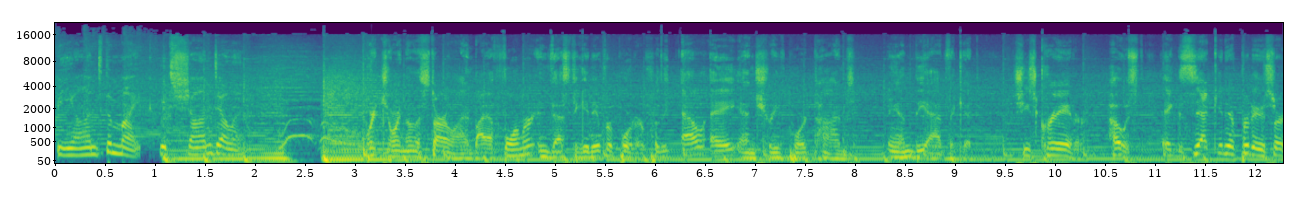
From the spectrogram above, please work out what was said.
Beyond the Mic with Sean Dillon. We're joined on the Starline by a former investigative reporter for the LA and Shreveport Times and The Advocate. She's creator, host, executive producer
